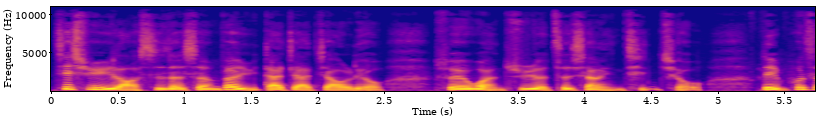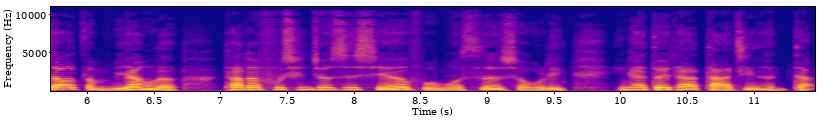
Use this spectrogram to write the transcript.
继续以老师的身份与大家交流，所以婉拒了这项请求。领不知道怎么样了，他的父亲就是邪恶福摩斯的首领，应该对他打击很大，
